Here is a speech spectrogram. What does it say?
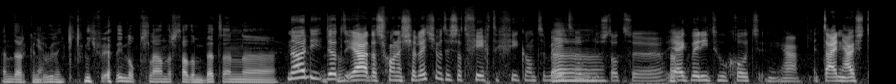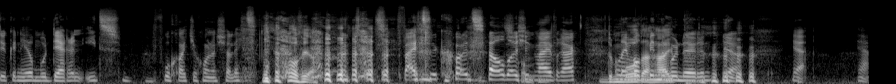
En daar kun je Ja. ook denk ik niet veel in opslaan. Er staat een bed en... eh, nou, die, dat, ja, dat is gewoon een chaletje. Wat is dat, 40 vierkante meter? Eh, dus dat, eh, ja. ja. ik weet niet hoe groot... Ja, een tiny house is natuurlijk een heel modern iets. Vroeger had je gewoon een chalet. oh ja, Het is feitelijk gewoon hetzelfde als je het mij vraagt. de Alleen wat minder modern. Ja.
